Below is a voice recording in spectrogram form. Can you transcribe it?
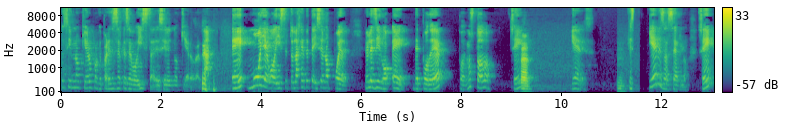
Decir no quiero porque parece ser que es egoísta decir el no quiero, ¿verdad? eh, muy egoísta. Entonces la gente te dice no puedo. Yo les digo, eh, de poder, podemos todo, ¿sí? Quieres. Mm. Que quieres hacerlo, ¿sí?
